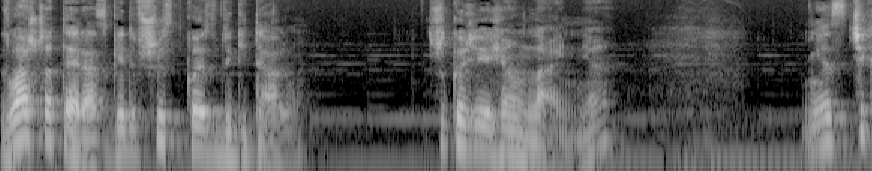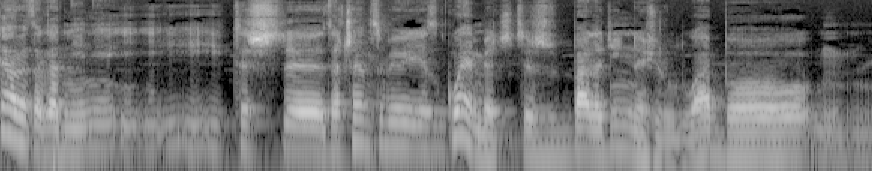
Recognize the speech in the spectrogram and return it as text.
Zwłaszcza teraz, kiedy wszystko jest w digitalu. Wszystko dzieje się online, nie? Jest ciekawe zagadnienie i, i, i też e, zacząłem sobie je zgłębiać, też badać inne źródła, bo mm,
